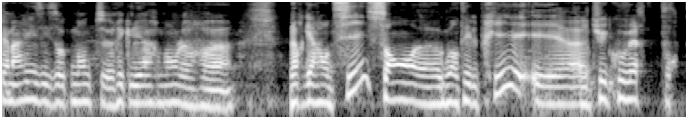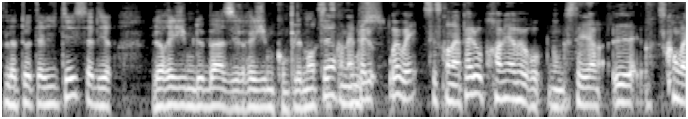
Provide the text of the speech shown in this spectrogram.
Amaris, ils augmentent régulièrement leur euh, leur garantie sans euh, augmenter le prix. Et euh, Et tu es couverte pour la totalité, c'est-à-dire le régime de base et le régime c'est complémentaire ce qu'on appelle, ou- ouais, ouais, c'est ce qu'on appelle au premier euro. Donc c'est-à-dire ce qu'on va,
